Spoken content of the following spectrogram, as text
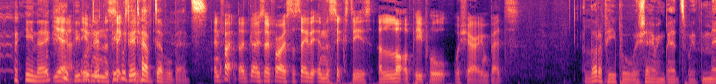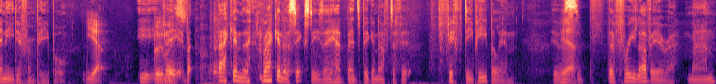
you know, Yeah, people even did. in the people did have double beds. In fact, I'd go so far as to say that in the 60s, a lot of people were sharing beds. A lot of people were sharing beds with many different people. Yeah. They, back in the back in the sixties, they had beds big enough to fit fifty people in. It was Yeah. the free love era, man.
